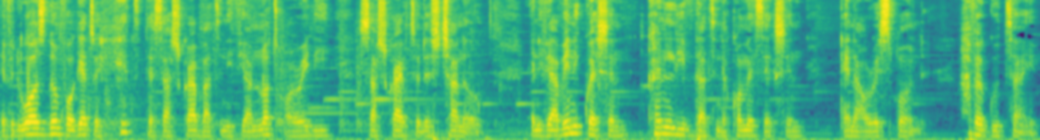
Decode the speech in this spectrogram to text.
If it was, don't forget to hit the subscribe button if you are not already subscribed to this channel. And if you have any question, kindly leave that in the comment section and I'll respond. Have a good time.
